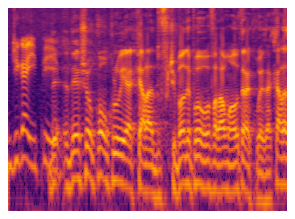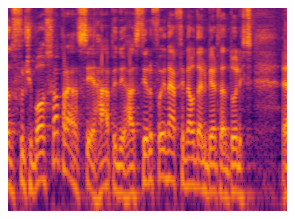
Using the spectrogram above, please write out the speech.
Diga aí, Pi. De- deixa eu concluir aquela do futebol, depois eu vou falar uma outra coisa. Aquela do futebol, só para ser rápido e rasteiro, foi na final da Libertadores, eh,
